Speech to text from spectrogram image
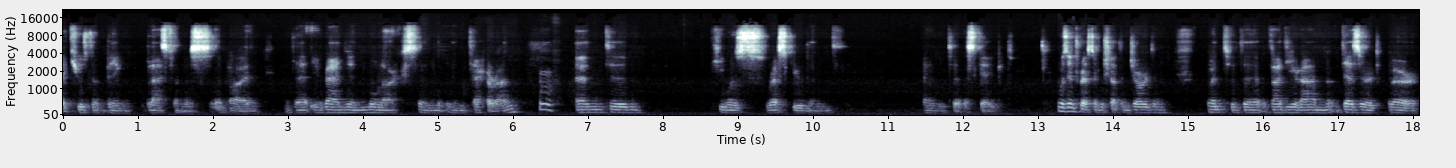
accused of being blasphemous by the Iranian mullahs in, in Tehran, Hmm. and um, he was rescued and and uh, escaped. It was interesting. We shot in Jordan, went to the Wadi Rum desert where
